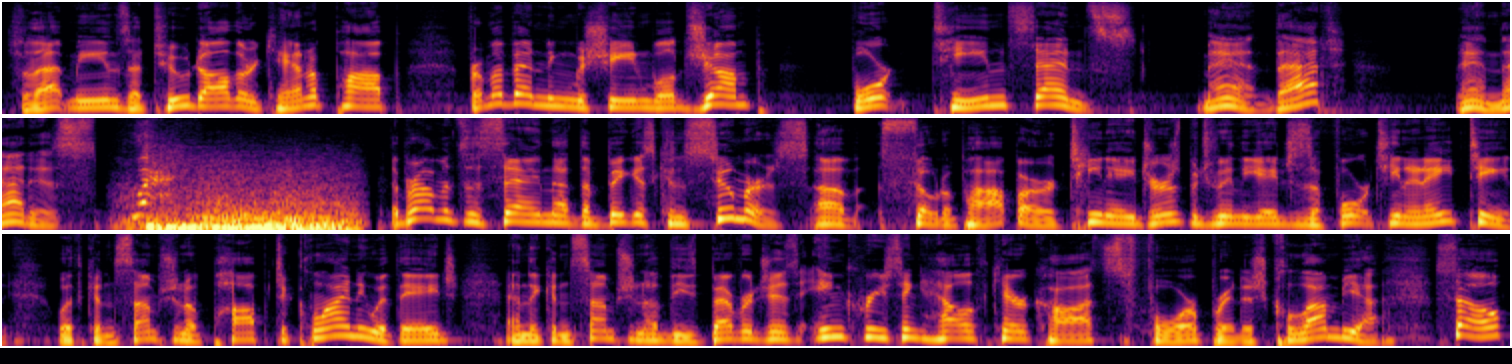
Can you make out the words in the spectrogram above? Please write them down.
So that means a $2 can of pop from a vending machine will jump 14 cents. Man, that man, that is the province is saying that the biggest consumers of soda pop are teenagers between the ages of 14 and 18, with consumption of pop declining with age and the consumption of these beverages increasing healthcare costs for British Columbia. So,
